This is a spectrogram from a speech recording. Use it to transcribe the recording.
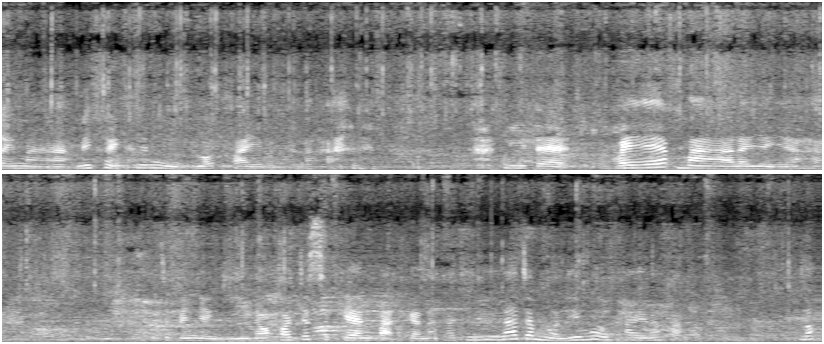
เคยมาไม่เคยขึ้นรถไฟเหมือนกันนะคะ มีแต่แวบมาอะไรอย่างเงี้ยค่ะ จะเป็นอย่างนี้เนาะเขาจะสแกนบัตรกันนะคะ ที่นี่น่าจะเหมือนที่เมืองไทยนะคะเนาะ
